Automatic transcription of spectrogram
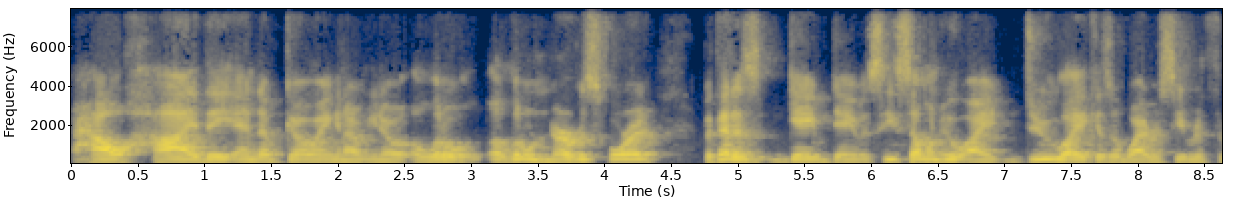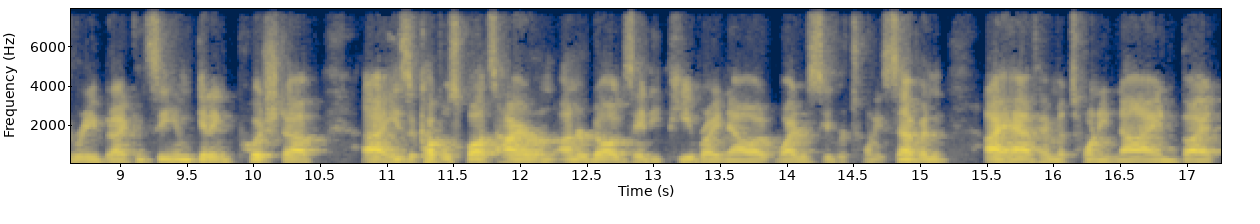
how high they end up going, and I'm you know a little a little nervous for it. But that is Gabe Davis. He's someone who I do like as a wide receiver three, but I can see him getting pushed up. Uh, he's a couple spots higher on underdogs ADP right now at wide receiver 27. I have him at 29, but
